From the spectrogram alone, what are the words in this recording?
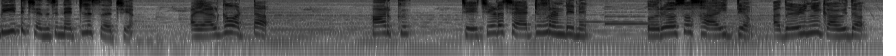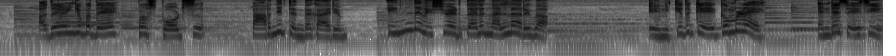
വീട്ടിൽ ചെന്നിട്ട് നെറ്റിൽ സെർച്ച് ചെയ്യാം. അയാൾക്ക് വട്ട. ആർക്ക്? ചേച്ചിയുടെ ചാറ്റ് ഫ്രണ്ടിന്. ഒരു ദിവസം സാഹിത്യം അത് കഴിഞ്ഞ് കവിത. അത് കഴിഞ്ഞപ്പോ ദേ ഇപ്പൊ സ്പോർട്സ്. പറഞ്ഞിട്ട് എന്താ കാര്യം? എന്ത് വിഷയം എടുത്താലും നല്ല അറിവാ. എനിക്കിത് കേൾക്കുമ്പോഴേ എന്റെ ചേച്ചി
